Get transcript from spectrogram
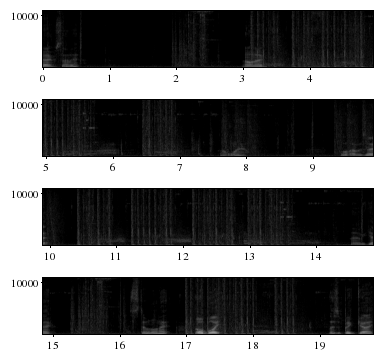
Go. Is that it? Oh no. Oh wow. Thought that was it. There we go. Still on it? Oh boy! There's a big guy.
